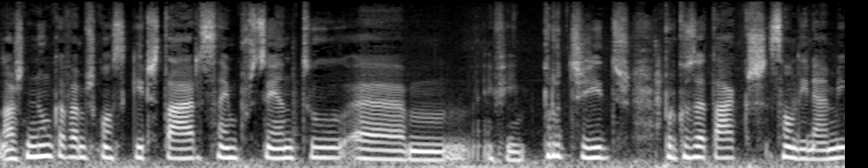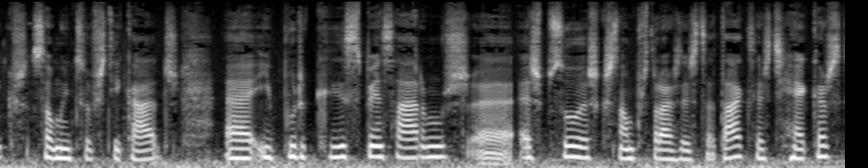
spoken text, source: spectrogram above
Nós nunca vamos conseguir estar 100% um, enfim, protegidos, porque os ataques são dinâmicos, são muito sofisticados uh, e porque se pensarmos uh, as pessoas que estão por trás destes ataques, estes hackers,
